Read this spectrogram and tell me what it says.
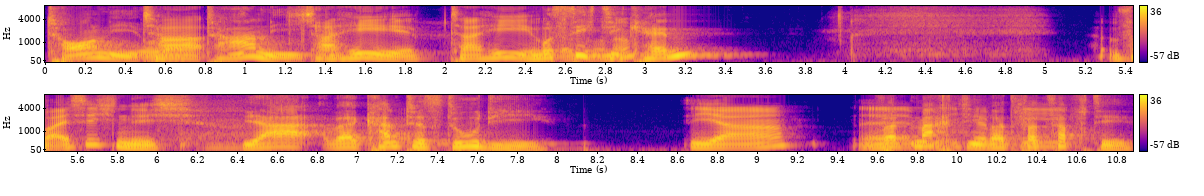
Tawny oder Tani. Tahe. Tahe. Musste ich so, die ne? kennen? Weiß ich nicht. Ja, aber kanntest du die? Ja. Was ähm, macht die? Was verzapft die?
